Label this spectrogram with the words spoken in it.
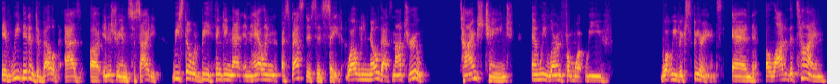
If we didn't develop as an industry and society, we still would be thinking that inhaling asbestos is safe. Yeah. Well, we know that's not true. Times change and we learn from what we've what we've experienced. And a lot of the time,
